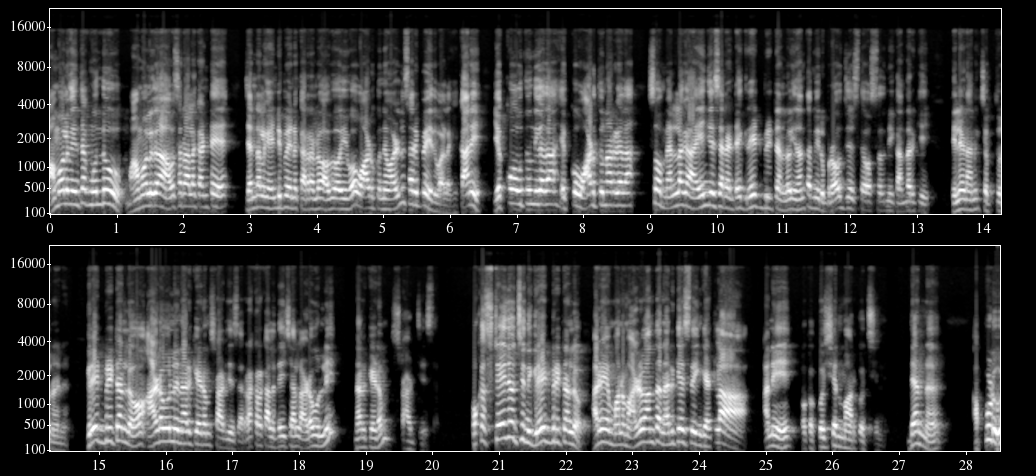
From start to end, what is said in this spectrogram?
మామూలుగా ఇంతకు ముందు మామూలుగా అవసరాల కంటే జనరల్గా ఎండిపోయిన కర్రలు అవో ఇవో వాడుకునే వాళ్ళు సరిపోయేది వాళ్ళకి. కానీ ఎక్కువ అవుతుంది కదా ఎక్కువ వాడుతున్నారు కదా. సో మెల్లగా ఏం చేశారంటే గ్రేట్ బ్రిటన్లో ఇదంతా మీరు బ్రౌజ్ చేస్తే వస్తుంది మీకు అందరికీ తెలియడానికి చెప్తున్నాను గ్రేట్ బ్రిటన్లో అడవుల్ని నరికేయడం స్టార్ట్ చేశారు. రకరకాల దేశాల్లో అడవుల్ని నరికేయడం స్టార్ట్ చేశారు. ఒక స్టేజ్ వచ్చింది గ్రేట్ బ్రిటన్లో. అరే మనం అడవి అంతా నరికేస్తే ఇంకెట్లా అని ఒక క్వశ్చన్ మార్క్ వచ్చింది. దెన్ అప్పుడు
